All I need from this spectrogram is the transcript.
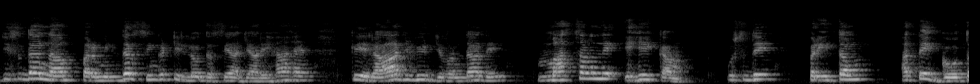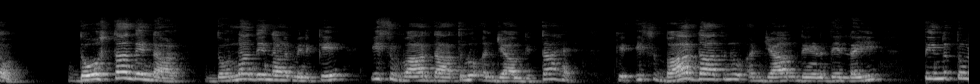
ਜਿਸ ਦਾ ਨਾਮ ਪਰਮਿੰਦਰ ਸਿੰਘ ਢਿੱਲੋਂ ਦੱਸਿਆ ਜਾ ਰਿਹਾ ਹੈ ਕਿ ਰਾਜਵੀਰ ਜਵੰਦਾ ਦੇ ਮਾਸੜ ਨੇ ਇਹ ਕੰਮ ਉਸਦੇ ਪ੍ਰੀਤਮ ਅਤੇ ਗੌਤਮ ਦੋਸਤਾਂ ਦੇ ਨਾਲ, ਦੋਨਾਂ ਦੇ ਨਾਲ ਮਿਲ ਕੇ ਇਸ ਵਾਰਦਾਤ ਨੂੰ ਅੰਜਾਮ ਦਿੱਤਾ ਹੈ ਕਿ ਇਸ ਵਾਰਦਾਤ ਨੂੰ ਅੰਜਾਮ ਦੇਣ ਦੇ ਲਈ 3 ਤੋਂ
